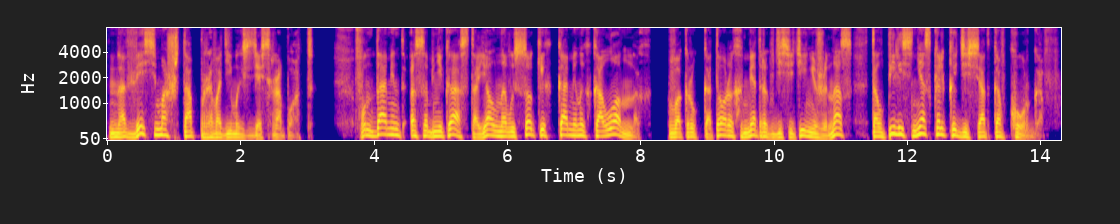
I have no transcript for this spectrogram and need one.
на весь масштаб проводимых здесь работ. Фундамент особняка стоял на высоких каменных колоннах, вокруг которых метрах в десяти ниже нас толпились несколько десятков кургов.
